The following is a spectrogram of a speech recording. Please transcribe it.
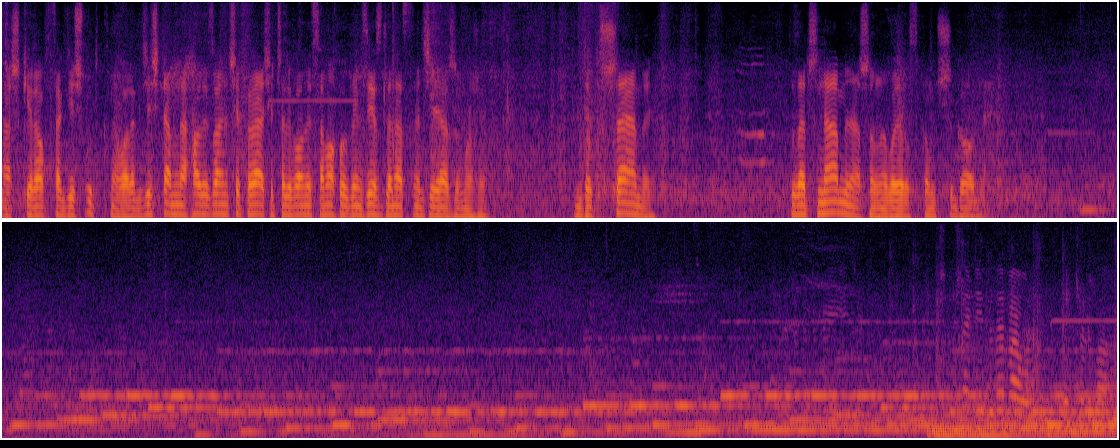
Nasz kierowca gdzieś utknął, ale gdzieś tam na horyzoncie pojawia się czerwony samochód, więc jest dla nas nadzieja, że może dotrzemy. To zaczynamy naszą nowojorską przygodę. Tutaj czerwony.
